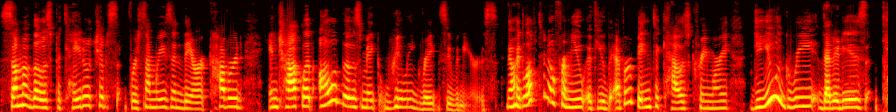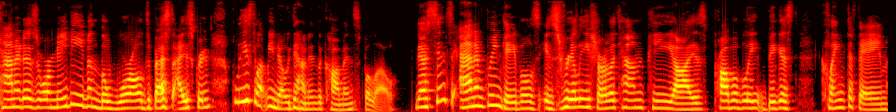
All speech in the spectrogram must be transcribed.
some of those potato chips, for some reason they are covered in chocolate, all of those make really great souvenirs. Now, I'd love to know from you if you've ever been to Cow's Creamery. Do you agree that it is Canada's or maybe even the world's best ice cream? Please let me know down in the comments below. Now, since Anne of Green Gables is really Charlottetown PEI's probably biggest claim to fame.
